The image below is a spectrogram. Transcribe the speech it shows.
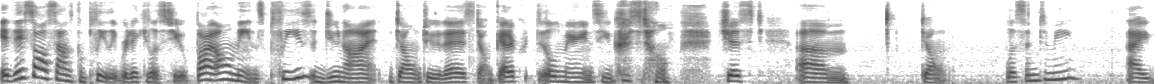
If this all sounds completely ridiculous to you, by all means, please do not, don't do this. Don't get a Lemurian seed crystal. Just um, don't listen to me. I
